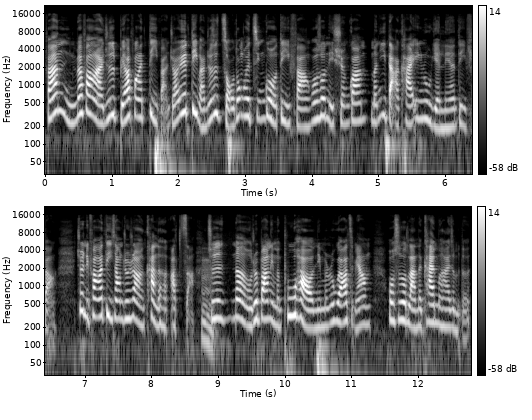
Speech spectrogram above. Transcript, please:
反正你们要放来，就是不要放在地板就好，因为地板就是走动会经过的地方，或者说你玄关门一打开映入眼帘的地方，就你放在地上就让人看得很阿杂。嗯就是那我就帮你们铺好，你们如果要怎么样，或是说懒得开门还是什么的，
